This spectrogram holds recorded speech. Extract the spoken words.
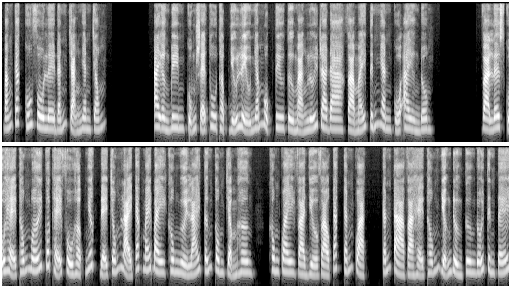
bắn các cú vô lê đánh chặn nhanh chóng. Ion Beam cũng sẽ thu thập dữ liệu nhắm mục tiêu từ mạng lưới radar và máy tính nhanh của Iron Dome và laser của hệ thống mới có thể phù hợp nhất để chống lại các máy bay không người lái tấn công chậm hơn, không quay và dựa vào các cánh quạt, cánh tà và hệ thống dẫn đường tương đối tinh tế,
